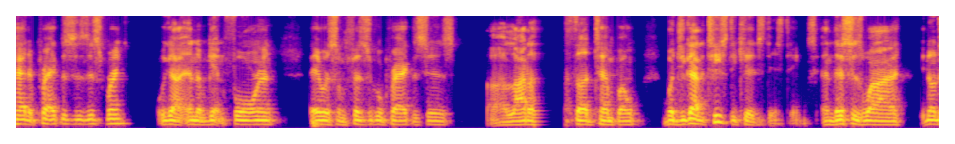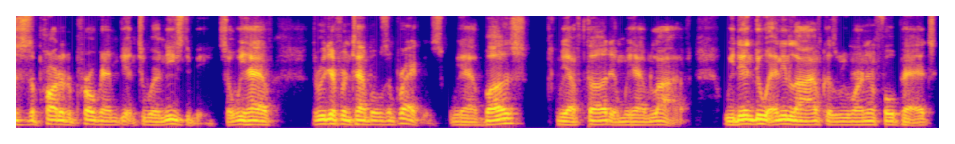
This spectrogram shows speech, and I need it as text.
padded practices this spring. We got end up getting four in. There were some physical practices, a lot of thud tempo but you got to teach the kids these things. And this is why, you know, this is a part of the program getting to where it needs to be. So we have three different tempos in practice. We have buzz, we have thud, and we have live. We didn't do any live because we weren't in full pads.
